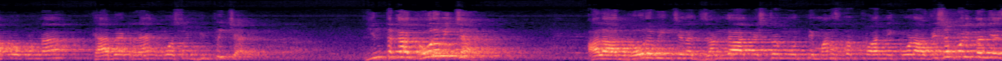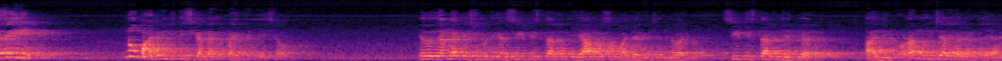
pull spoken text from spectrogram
ఆకోకుండా క్యాబినెట్ ర్యాంక్ కోసం ఇప్పించారు. ఇంతగా గౌరవించారు. అలా గౌరవించిన జంగా కృష్ణమూర్తి మనస్తత్వాన్ని కూడా విషపూరితం చేసి నువ్వు పార్టీ నుంచి తీసుకెళ్ళడానికి ప్రయత్నం చేశావు. ఏదో జంగా కృష్ణమూర్తి గారు సీట్ ఇస్తారని యాదవ సమాజానికి చెందిన వారికి సీట్ ఇస్తారని చెప్పారు. అది కూడా ముంచారు కదంటయ్యా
